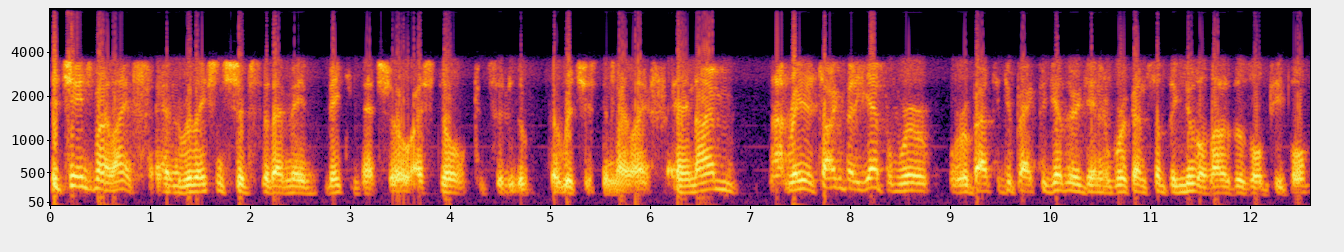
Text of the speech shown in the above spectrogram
It changed my life, and the relationships that I made making that show, I still consider the, the richest in my life. And I'm not ready to talk about it yet, but we're we're about to get back together again and work on something new. A lot of those old people,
